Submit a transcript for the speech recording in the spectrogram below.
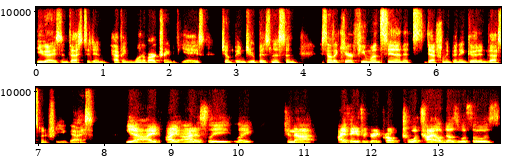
you guys invested in having one of our trained VAs jump into your business, and it sounds like you're a few months in. It's definitely been a good investment for you guys. Yeah, I I honestly like cannot. I think it's a great pro. What Kyle does with those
